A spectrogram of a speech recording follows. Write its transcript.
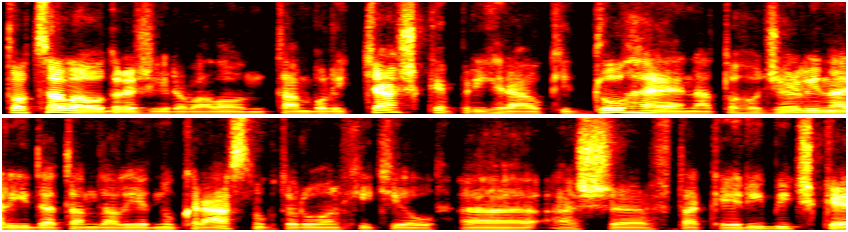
to celé odrežíroval on. Tam boli ťažké prihrávky, dlhé, na toho Jelina Reeda tam dali jednu krásnu, ktorú on chytil uh, až v takej rybičke.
